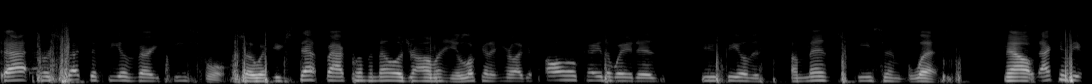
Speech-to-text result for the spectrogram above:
that perspective feels very peaceful. So if you step back from the melodrama and you look at it and you're like, it's all okay the way it is, you feel this immense peace and bliss. Now that can be a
